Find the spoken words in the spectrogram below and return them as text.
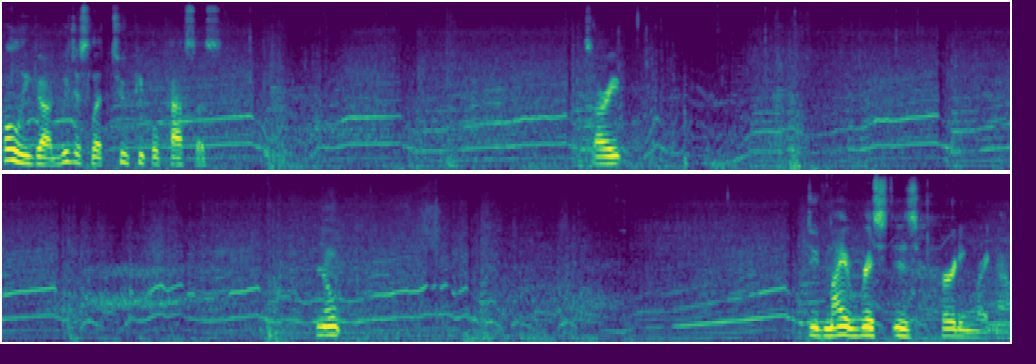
Holy god, we just let two people pass us. Sorry. Nope. Dude, my wrist is hurting right now.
